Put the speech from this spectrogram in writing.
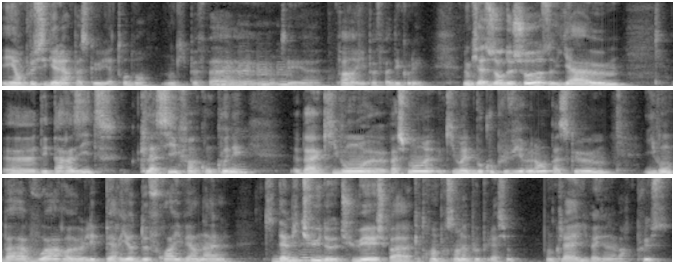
Et en plus, ils galèrent parce qu'il y a trop de vent. Donc, ils peuvent pas Mm, mm, euh, mm, monter. euh, Enfin, ils peuvent pas décoller. Donc, il y a ce genre de choses. Il y a euh, euh, des parasites classiques, enfin, qu'on connaît, bah, qui, vont, euh, vachement, qui vont être beaucoup plus virulents parce que euh, ils vont pas avoir euh, les périodes de froid hivernales qui d'habitude tuaient, je sais pas, 80% de la population. Donc là, il va y en avoir plus.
